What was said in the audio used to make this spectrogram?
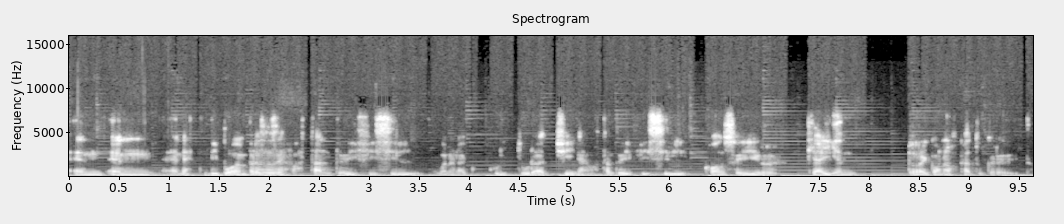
En, en- en este tipo de empresas es bastante difícil, bueno, en la cultura china es bastante difícil conseguir que alguien reconozca tu crédito,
